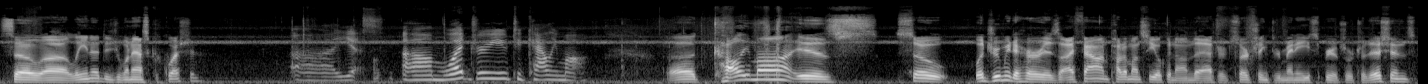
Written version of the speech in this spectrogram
So, uh, Lena, did you want to ask a question? Uh, yes. Um, what drew you to Kalima? Uh, Kalima is so. What drew me to her is I found Paramahansa Yogananda after searching through many spiritual traditions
